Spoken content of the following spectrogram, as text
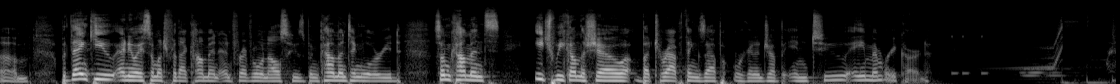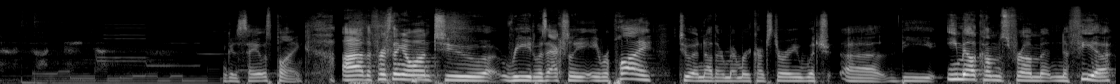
Um, but thank you anyway so much for that comment and for everyone else who's been commenting. We'll read some comments each week on the show. But to wrap things up, we're going to jump into a memory card. I'm going to say it was playing. Uh, the first thing I want to read was actually a reply to another memory card story, which uh, the email comes from Nafia,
